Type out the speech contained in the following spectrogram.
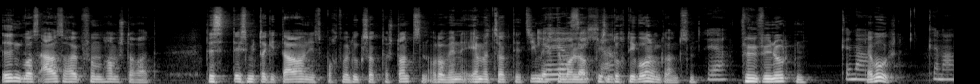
irgendwas außerhalb vom Hamsterrad. Das, das mit der Gitarre und jetzt braucht, weil du gesagt hast, tanzen. Oder wenn jemand sagt, jetzt ich Ja, möchte ja, mal ein sicher. bisschen durch die Wohnung tanzen. Ja. Fünf Minuten. Genau. Ja, wurscht. Genau.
